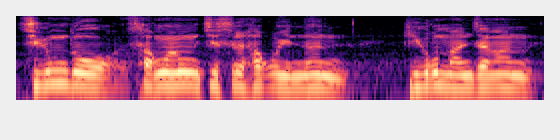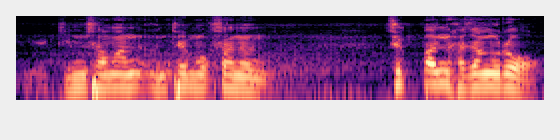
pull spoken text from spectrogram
지금도 상황 짓을 하고 있는 기고만장한 김삼환 은퇴 목사는 즉반하장으로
